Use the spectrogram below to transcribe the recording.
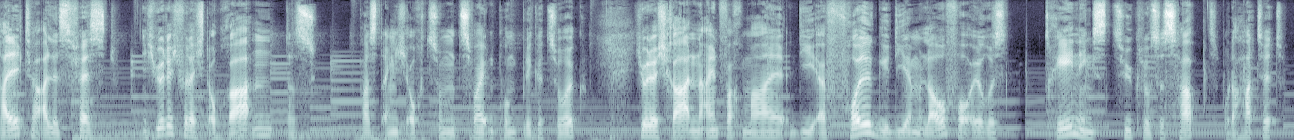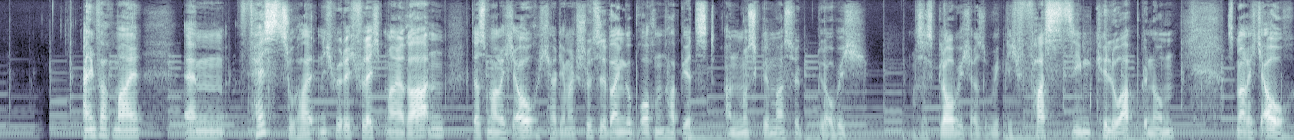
halte alles fest. Ich würde euch vielleicht auch raten, das passt eigentlich auch zum zweiten Punkt, blicke zurück. Ich würde euch raten, einfach mal die Erfolge, die ihr im Laufe eures Trainingszykluses habt oder hattet, einfach mal ähm, festzuhalten. Ich würde euch vielleicht mal raten, das mache ich auch. Ich hatte mein Schlüsselbein gebrochen, habe jetzt an Muskelmasse, glaube ich, was ist glaube ich, also wirklich fast 7 Kilo abgenommen. Das mache ich auch.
